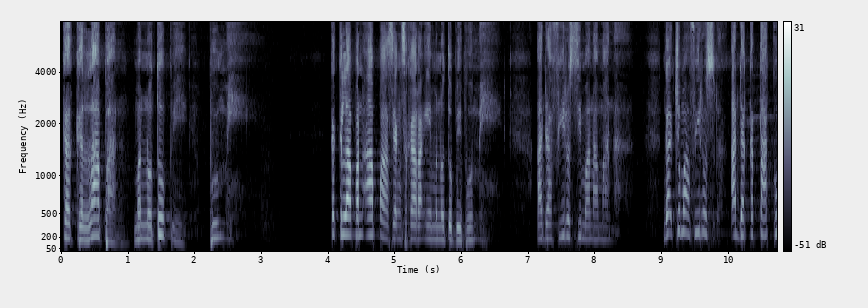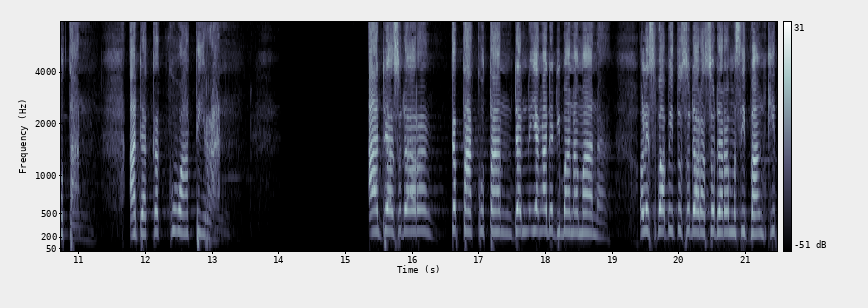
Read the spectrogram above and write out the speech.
kegelapan menutupi bumi. Kegelapan apa yang sekarang ini menutupi bumi? Ada virus di mana-mana. Enggak cuma virus, ada ketakutan, ada kekhawatiran. Ada saudara ketakutan dan yang ada di mana-mana. Oleh sebab itu saudara-saudara mesti bangkit.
